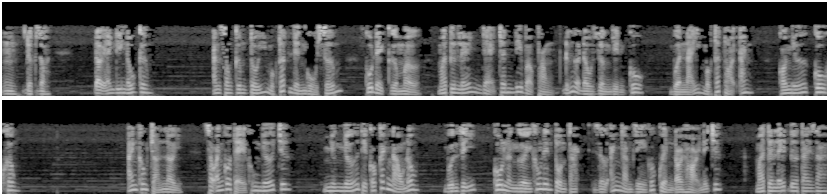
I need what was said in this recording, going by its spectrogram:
Ừ, được rồi, đợi anh đi nấu cơm. Ăn xong cơm tối, mộc Thất liền ngủ sớm, cô đẩy cửa mở, Mai Tư Lễ nhẹ chân đi vào phòng, đứng ở đầu giường nhìn cô. Vừa nãy mộc Thất hỏi anh, có nhớ cô không? Anh không trả lời, sao anh có thể không nhớ chứ? Nhưng nhớ thì có cách nào đâu, vốn dĩ cô là người không nên tồn tại, giờ anh làm gì có quyền đòi hỏi nữa chứ? Mai tân Lễ đưa tay ra,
